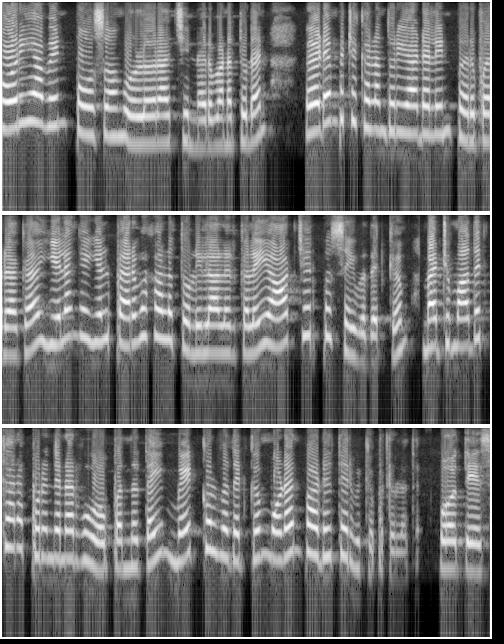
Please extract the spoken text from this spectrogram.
கொரியாவின் போசோங் உள்ளூராட்சி நிறுவனத்துடன் இடம்பெற்ற கலந்துரையாடலின் பெறுபராக இலங்கையில் பருவகால தொழிலாளர்களை ஆட்சேர்ப்பு செய்வதற்கும் மற்றும் அதற்கான புரிந்துணர்வு ஒப்பந்தத்தை மேற்கொள்வதற்கும் உடன்பாடு தெரிவிக்கப்பட்டுள்ளது. ஓதேச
